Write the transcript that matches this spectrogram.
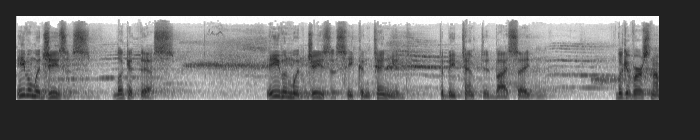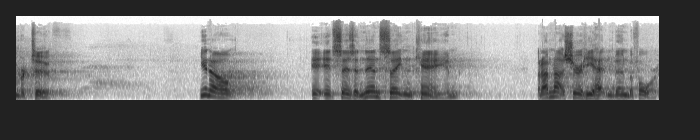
Even with Jesus, look at this. Even with Jesus, he continued to be tempted by Satan. Look at verse number two. You know, it, says, and then Satan came, but I'm not sure he hadn't been before.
